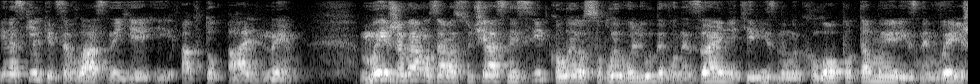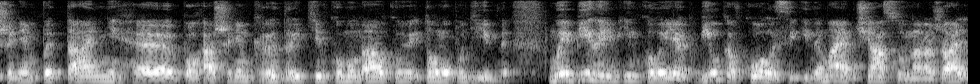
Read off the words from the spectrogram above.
і наскільки це власне є і актуальним. Ми живемо зараз в сучасний світ, коли особливо люди вони зайняті різними клопотами, різним вирішенням питань, е, погашенням кредитів, комуналкою і тому подібне. Ми бігаємо інколи як білка в колесі і не маємо часу, на жаль,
